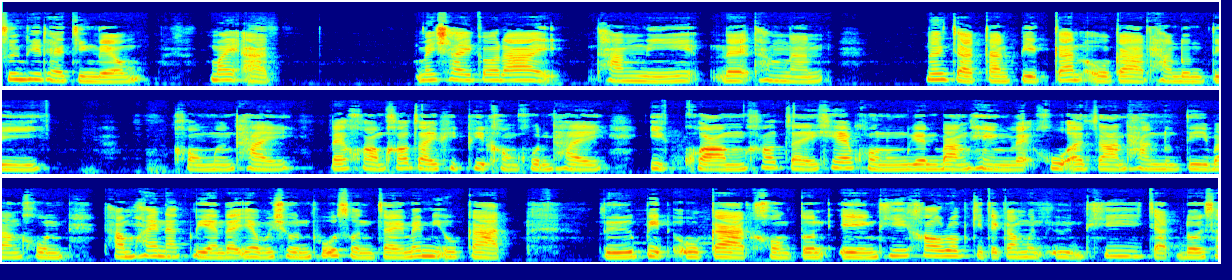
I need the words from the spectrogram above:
ซึ่งที่แท้จริงแล้วไม่อาจไม่ใช่ก็ได้ทางนี้และทางนั้น เนื่องจากการปิดกั้นโอกาสทางดนตรี ของเมืองไทย และความเข้าใจผิดๆของคนไทย อีกความเข้าใจแคบของโรงเรียนบางแห่ง และครูอาจารย์ทางดนตรีบางคนทำให้นักเรียนและเยาวชนผู้สนใจไม่มีโอกาส หรือปิดโอกาสของตนเองที่เข้าร่วมกิจกรรมอื่น ๆ ที่จัดโดยส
